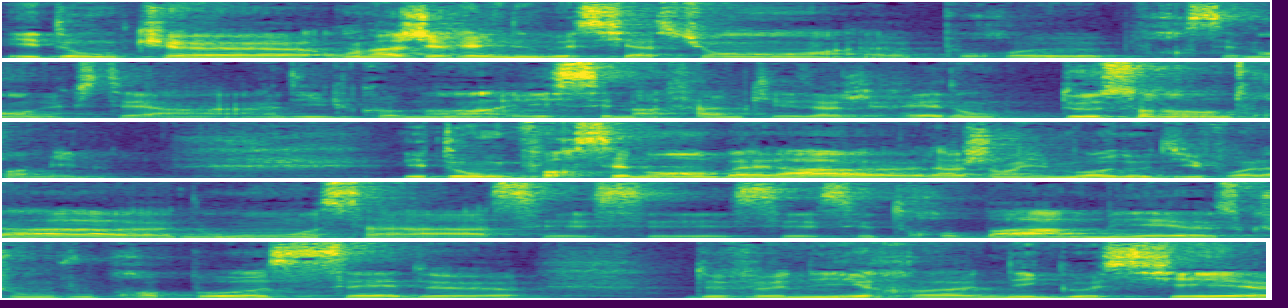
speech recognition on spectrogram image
Et donc, euh, on a géré les négociations euh, pour eux, forcément, vu que c'était un, deal commun, et c'est ma femme qui les a gérées, donc 293 000. Et donc, forcément, ben là, euh, l'agent IMO nous dit, voilà, non, ça, c'est trop bas, mais ce qu'on vous propose, c'est de, de venir négocier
